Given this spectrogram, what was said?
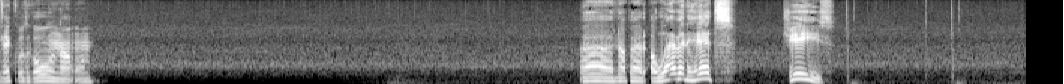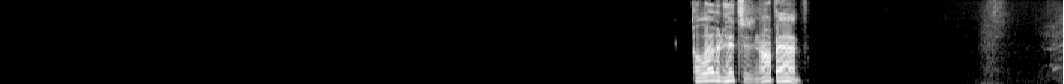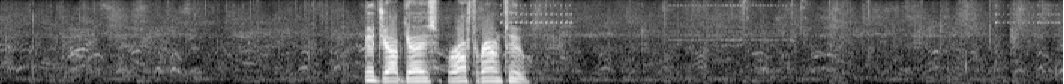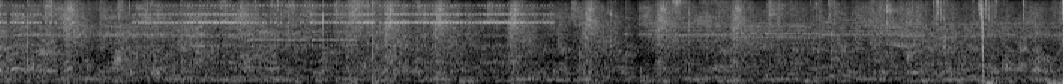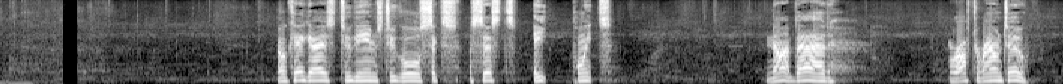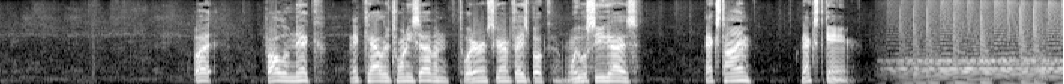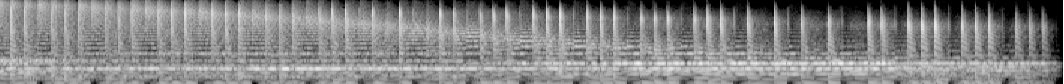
Nick with a goal in that one. Ah, not bad. 11 hits. Jeez. Eleven hits is not bad. Good job, guys. We're off to round two. Okay, guys. Two games, two goals, six assists, eight points. Not bad. We're off to round two. But follow Nick, Nick Kattler27, Twitter, Instagram, Facebook. We will see you guys next time, next game.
